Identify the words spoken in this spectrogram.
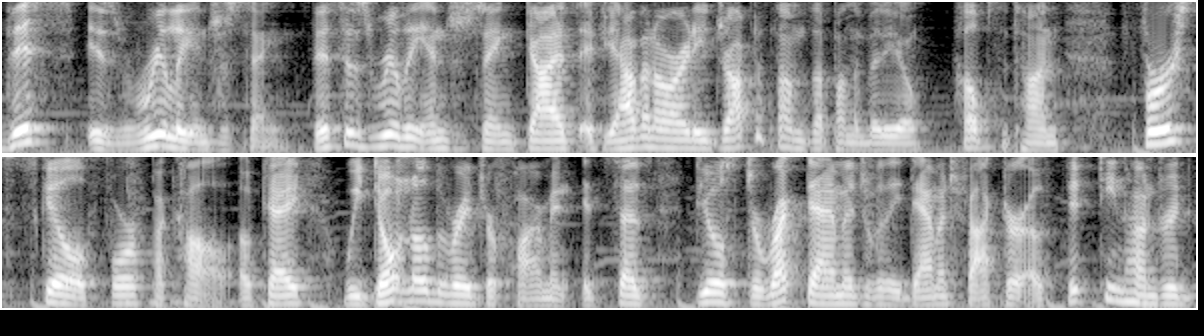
this is really interesting. This is really interesting. Guys if you haven't already dropped a thumbs up on the video. Helps a ton first skill for Pakal okay? We don't know the rage requirement. It says deals direct damage with a damage factor of 1500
